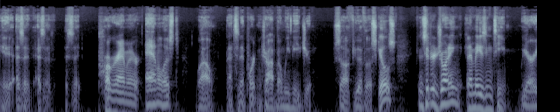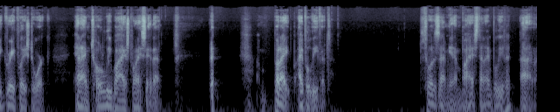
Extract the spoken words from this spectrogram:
eh, as a, as a, as a programmer, analyst, well, that's an important job and we need you. So if you have those skills, consider joining an amazing team. We are a great place to work. And I'm totally biased when I say that. but I, I believe it. So what does that mean? I'm biased and I believe it? I don't know.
